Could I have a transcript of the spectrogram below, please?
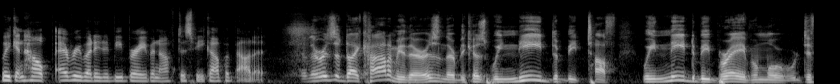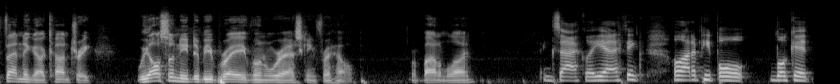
we can help everybody to be brave enough to speak up about it. And there is a dichotomy there, isn't there? Because we need to be tough. We need to be brave when we're defending our country. We also need to be brave when we're asking for help. Our bottom line. Exactly. Yeah, I think a lot of people look at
